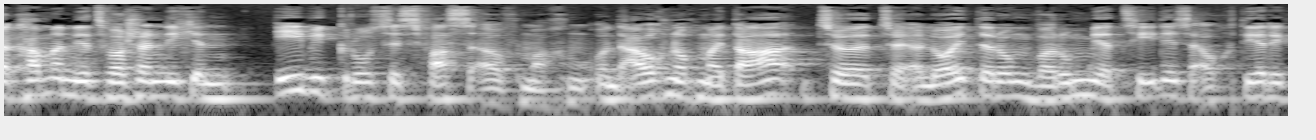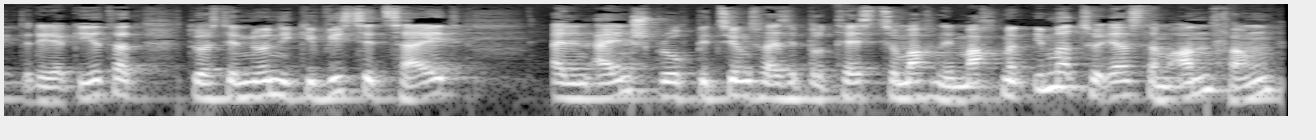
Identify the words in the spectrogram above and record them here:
da kann man jetzt wahrscheinlich ein ewig großes Fass aufmachen. Und auch nochmal da zur, zur Erläuterung, warum Mercedes auch direkt reagiert hat. Du hast ja nur eine gewisse Zeit, einen Einspruch beziehungsweise Protest zu machen. Den macht man immer zuerst am Anfang,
